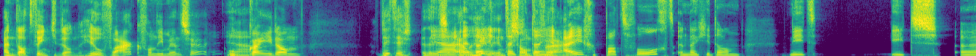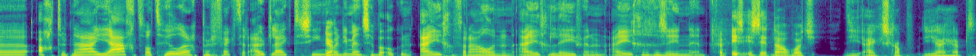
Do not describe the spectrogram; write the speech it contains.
En dat vind je dan heel vaak van die mensen. Hoe Ja. kan je dan... Dit is, dit is een en hele dat, je- dat je interessante dan je vraag. eigen pad volgt en dat je dan niet iets eh, achterna jaagt wat heel erg perfect eruit lijkt te zien. Maar die mensen hebben ook een eigen verhaal en hun eigen leven en hun eigen gezin. En En is, is dit nou wat je, die eigenschap die jij hebt,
